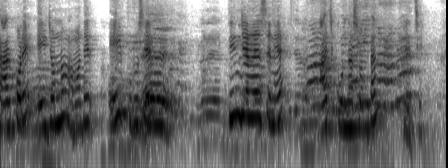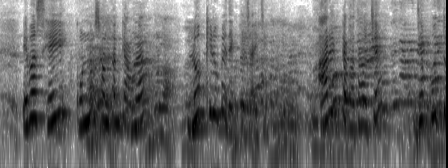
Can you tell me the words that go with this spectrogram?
তারপরে এই জন্য আমাদের এই পুরুষের তিন জেনারেশনে আজ কন্যা সন্তান হয়েছে। এবার সেই কন্যা সন্তানকে আমরা লক্ষ্মী রূপে দেখতে চাইছি। আরেকটা কথা হচ্ছে যে, পুত্র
